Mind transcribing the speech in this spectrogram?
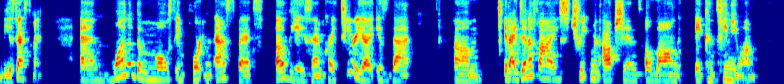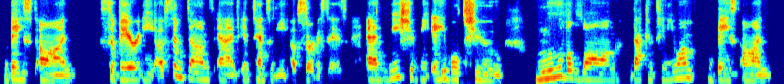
the assessment. And one of the most important aspects of the ASAM criteria is that um, it identifies treatment options along a continuum based on severity of symptoms and intensity of services. And we should be able to move along that continuum based on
